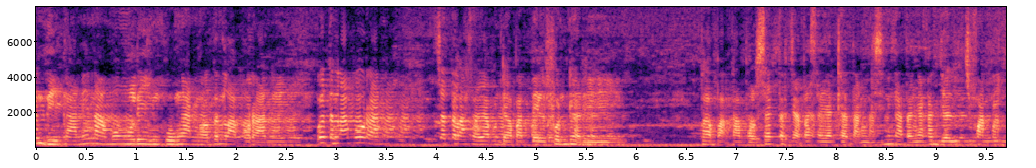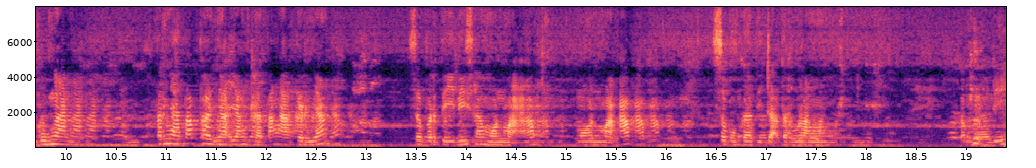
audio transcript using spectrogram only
ngendikane namung lingkungan ngoten laporane. Mboten laporan. Setelah saya mendapat telepon dari Bapak Kapolsek ternyata saya datang di sini katanya kan jadi cuma lingkungan. Ternyata banyak yang datang akhirnya seperti ini saya mohon maaf, mohon maaf. Semoga tidak terulang kembali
